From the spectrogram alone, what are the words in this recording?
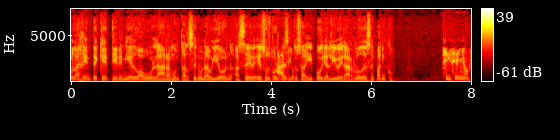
importante. la gente que tiene miedo a volar, a montarse en un avión, hacer esos golpecitos ahí, podría liberarlo de ese pánico. Sí, señor.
